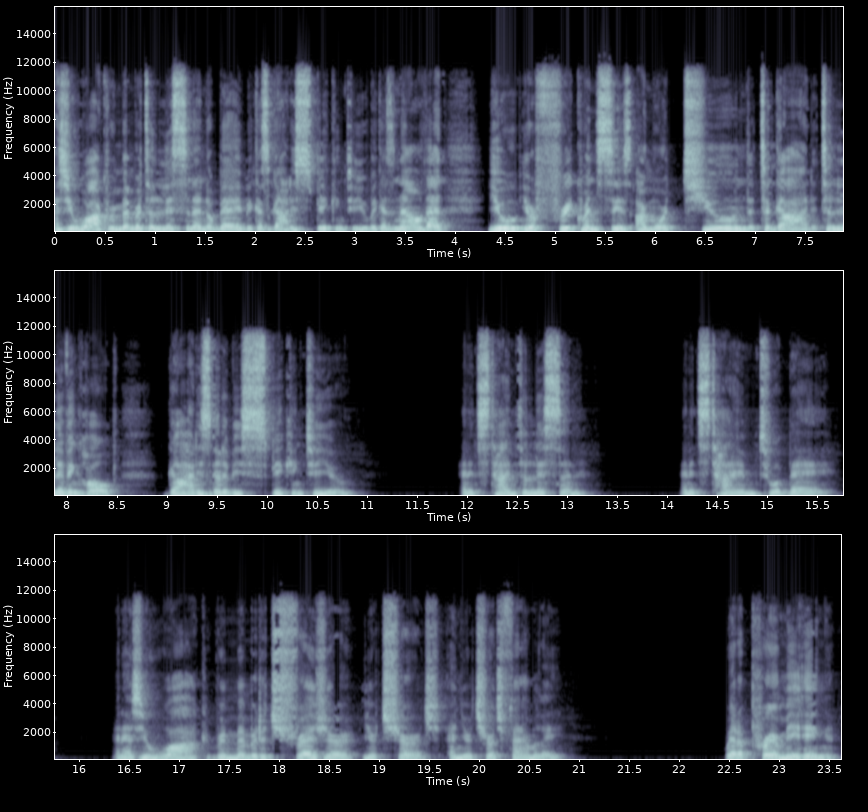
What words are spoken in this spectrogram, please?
As you walk, remember to listen and obey because God is speaking to you. Because now that you, your frequencies are more tuned to God, to living hope, God is going to be speaking to you and it's time to listen, and it's time to obey. And as you walk, remember to treasure your church and your church family. We had a prayer meeting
